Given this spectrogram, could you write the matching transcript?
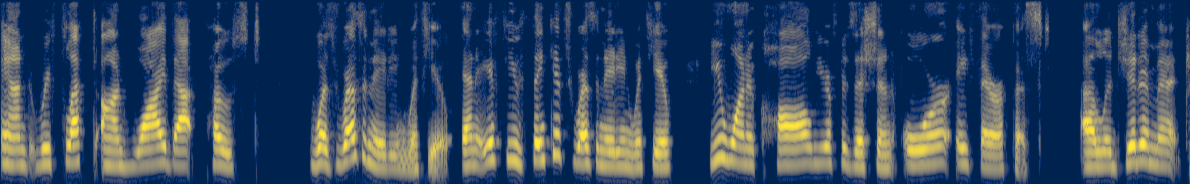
and reflect on why that post was resonating with you. And if you think it's resonating with you, you want to call your physician or a therapist, a legitimate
